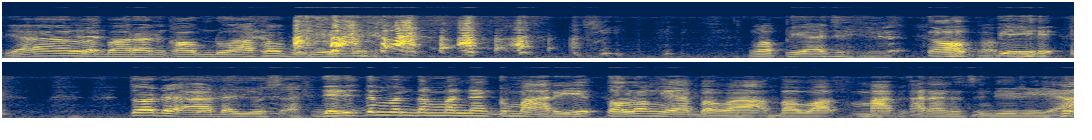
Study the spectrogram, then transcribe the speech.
ya lebaran kaum dua apa begini ngopi aja ya Kopi. itu ada ada Yus. Jadi teman-teman yang kemari, tolong ya bawa bawa makanan sendiri ya.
